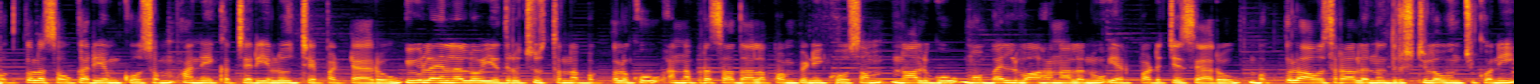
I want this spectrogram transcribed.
భక్తుల సౌకర్యం సౌకర్యం కోసం అనేక చర్యలు చేపట్టారు. క్యూ లైన్లలో ఎదురు చూస్తున్న భక్తులకు అన్నప్రసాదాల పంపిణీ కోసం నాలుగు మొబైల్ వాహనాలను ఏర్పాటు చేశారు. భక్తుల అవసరాలను దృష్టిలో ఉంచుకొని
